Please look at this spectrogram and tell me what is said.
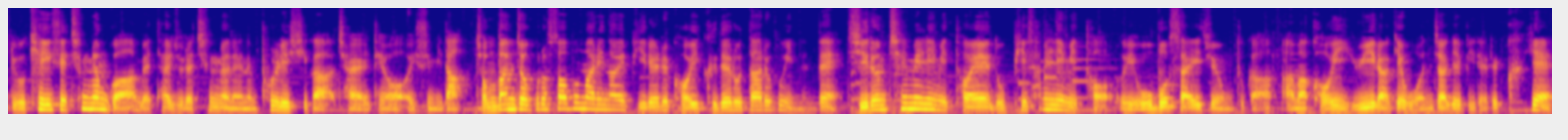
그리고 케이스의 측면과 메탈줄의 측면에는 polish가 잘 되어 있습니다. 전반적으로 서브마리너의 비례를 거의 그대로 따르고 있는데 지름 7mm에 높이 3mm의 오버사이즈 용도가 아마 거의 유일하게 원작의 비례를 크게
